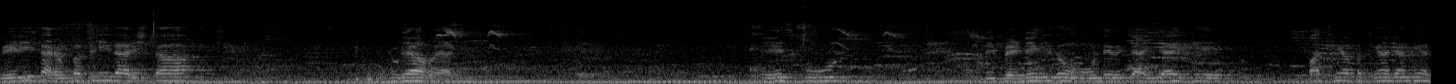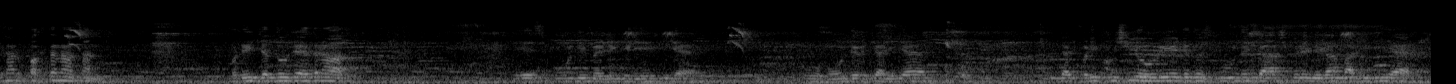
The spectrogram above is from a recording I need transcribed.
ਮੇਰੀ ਧਰਮ ਪਤਨੀ ਦਾ ਰਿਸ਼ਤਾ ਜੁੜਿਆ ਹੋਇਆ ਸੀ। ਇਹ ਸਕੂਲ ਦੀ ਬਿਲਡਿੰਗ ਜਦੋਂ ਹੋਣ ਦੇ ਵਿੱਚ ਆਈ ਹੈ, ਇੱਥੇ ਪਾਥੀਆਂ ਪੱਥੀਆਂ ਜਾਂਦੀਆਂ ਸਨ ਪਖਤਨਾ ਸਨ। ਬੜੀ ਜਦੋਜਹਿਦ ਨਾਲ ਇਹ ਸਕੂਲ ਦੀ ਬਿਲਡਿੰਗ ਜਿਹੜੀ ਹੈਗੀ ਹੈ, ਉਹ ਹੋਣ ਦੇ ਵਿੱਚ ਆਈ ਹੈ। ਤੇ ਅੱਜ ਬੜੀ ਖੁਸ਼ੀ ਹੋ ਰਹੀ ਹੈ ਜਦੋਂ ਸਕੂਲ ਦੇ ਚਾਰ ਸਪਰੇ ਜਿਹੜਾ ਮਾਰੀ ਗਈ ਹੈ।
